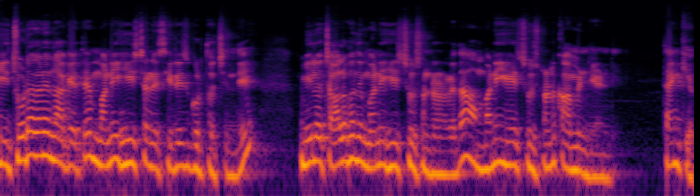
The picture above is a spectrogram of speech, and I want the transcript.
ఇది చూడగానే నాకైతే మనీ హీస్ట్ అనే సిరీస్ గుర్తొచ్చింది. మీలో చాలామంది మనీ హీస్ట్ చూస్తుంటారు కదా ఆ మనీ హీస్ట్ చూసిన వాళ్ళు కామెంట్ చేయండి. Thank you.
